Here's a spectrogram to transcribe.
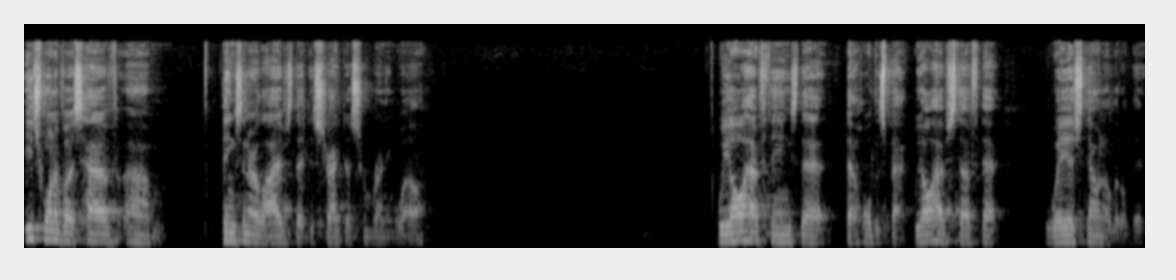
Each one of us have um, things in our lives that distract us from running well. We all have things that, that hold us back. We all have stuff that weigh us down a little bit.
